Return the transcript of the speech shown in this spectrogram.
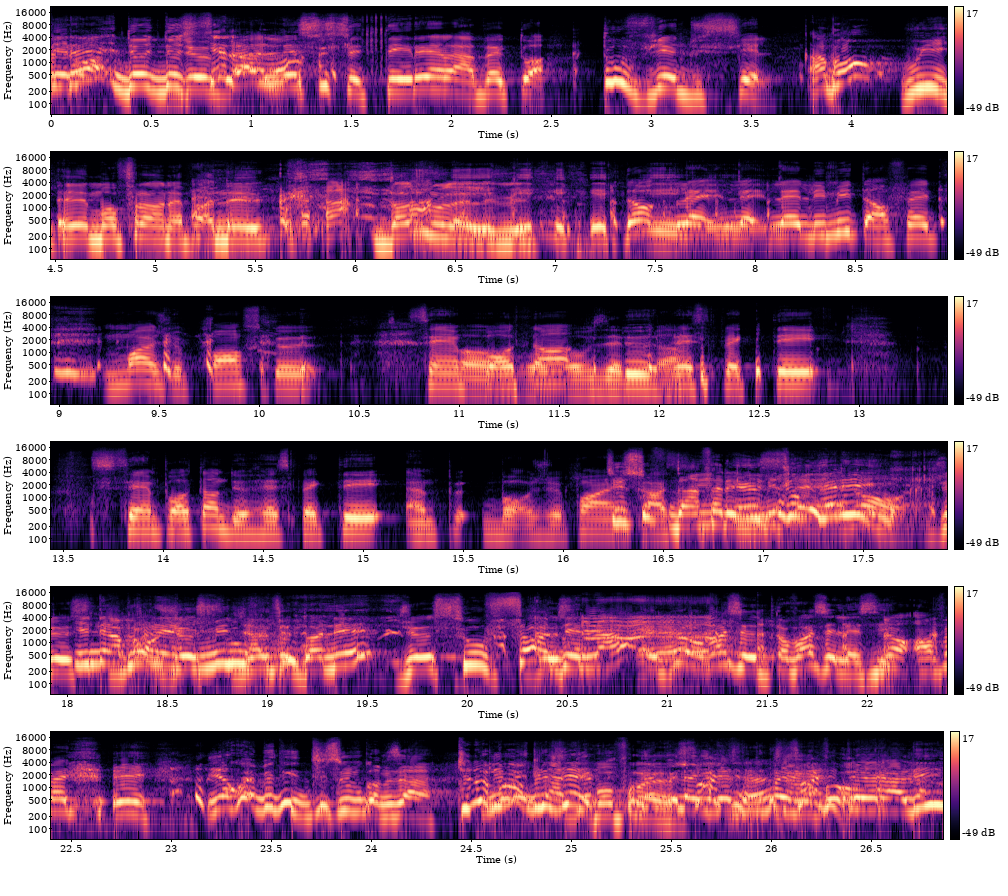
moi. de- Je ciel vais à moi? aller sur ce terrain-là avec toi. Tout vient du ciel. Ah bon? Oui. Eh, mon frère, on n'est pas... ne- Donne-nous les limites. Donc, les, les- en fait, moi, je pense que c'est important vous êtes de respecter. C'est important de respecter un peu. Bon, je prends Tu un souffres cas d'en faire des Il limites. dit. Non, je, Il n'a pas je les limites à souffre. te donner. Je souffre. Sors je de là souffre. et puis on va se, on va se laisser. Non, en fait, Eh, il y a quoi petit tu souffres comme ça? Tu n'es pas obligé. Mon frère. Soit tu tu te rallies,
